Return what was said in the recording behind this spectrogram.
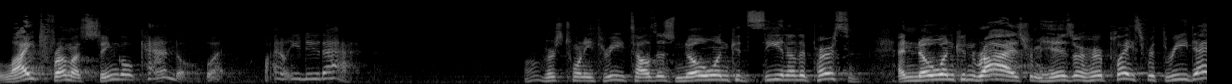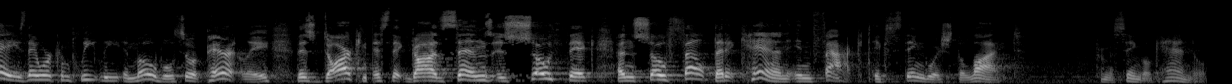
light from a single candle. What? Why don't you do that? Well, verse 23 tells us no one could see another person, and no one can rise from his or her place for three days. They were completely immobile. So apparently, this darkness that God sends is so thick and so felt that it can, in fact, extinguish the light from a single candle.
